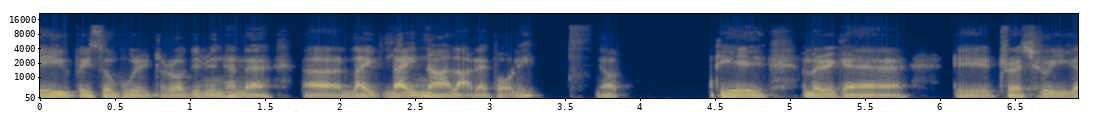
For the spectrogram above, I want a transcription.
ရေးယူပိတ်ဆို့မှုတွေတော်တော်ပြင်းပြင်းထန်ထန်အာလိုက်လိုက်နာလာတယ်ပေါ့လေ။နောက် ဒီ American ဒီ treasury က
